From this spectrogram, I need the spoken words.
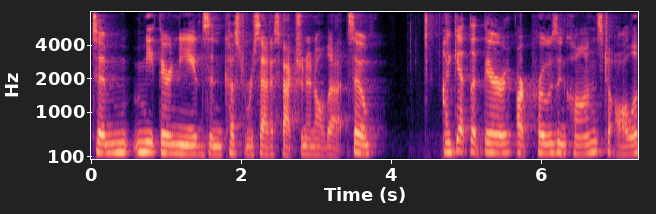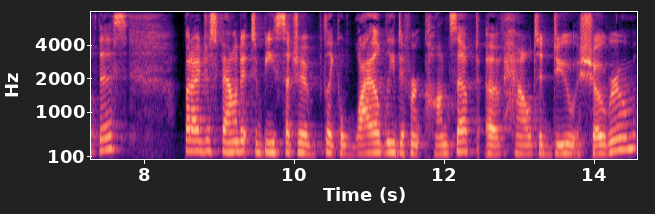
to m- meet their needs and customer satisfaction and all that. So I get that there are pros and cons to all of this but I just found it to be such a like a wildly different concept of how to do a showroom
